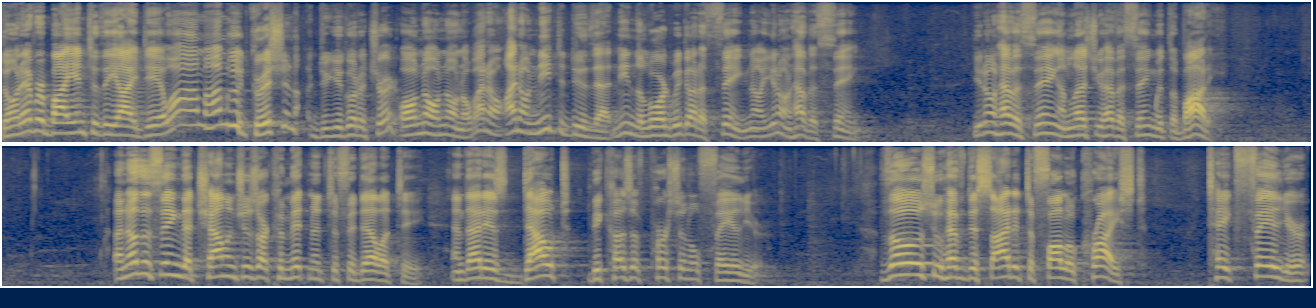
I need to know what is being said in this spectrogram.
Don't ever buy into the idea, well, I'm, I'm a good Christian. Do you go to church? Oh, no, no, no, I don't, I don't need to do that. Me and the Lord, we got a thing. No, you don't have a thing. You don't have a thing unless you have a thing with the body. Another thing that challenges our commitment to fidelity, and that is doubt because of personal failure. Those who have decided to follow Christ take failure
